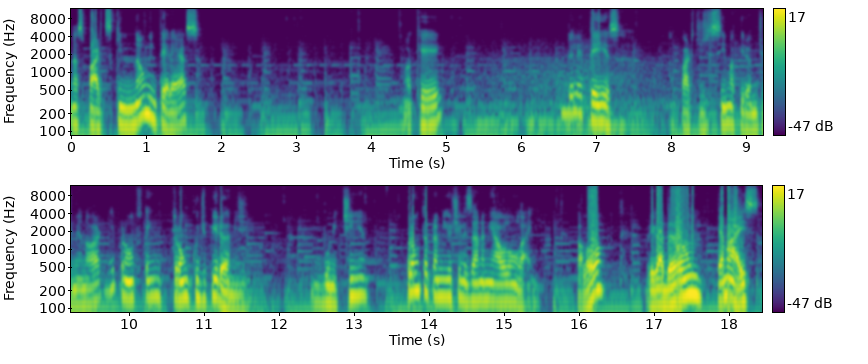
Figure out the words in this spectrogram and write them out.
nas partes que não me interessam. Ok. Deletei essa a parte de cima, a pirâmide menor, e pronto, tem um tronco de pirâmide bonitinha, pronta para mim utilizar na minha aula online. Falou? Obrigadão, até mais!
